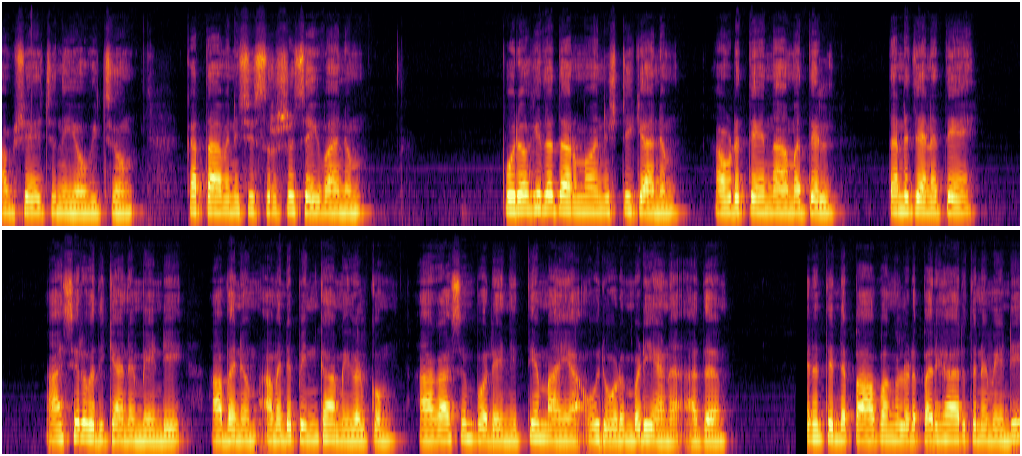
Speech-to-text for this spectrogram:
അഭിഷേകിച്ച് നിയോഗിച്ചു. കർത്താവിന് ശുശ്രൂഷ ചെയ്യുവാനും പുരോഹിത ധർമ്മം അനുഷ്ഠിക്കാനും അവിടുത്തെ നാമത്തിൽ തന്റെ ജനത്തെ ആശീർവദിക്കാനും വേണ്ടി അവനും അവന്റെ പിൻഗാമികൾക്കും ആകാശം പോലെ നിത്യമായ ഒരു ഉടമ്പടിയാണ് അത്. ജനത്തിന്റെ പാപങ്ങളുടെ പരിഹാരത്തിനു വേണ്ടി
